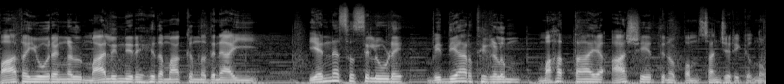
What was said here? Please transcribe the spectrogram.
പാതയോരങ്ങൾ മാലിന്യരഹിതമാക്കുന്നതിനായി എൻ എസ് എസിലൂടെ വിദ്യാർത്ഥികളും മഹത്തായ ആശയത്തിനൊപ്പം സഞ്ചരിക്കുന്നു.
